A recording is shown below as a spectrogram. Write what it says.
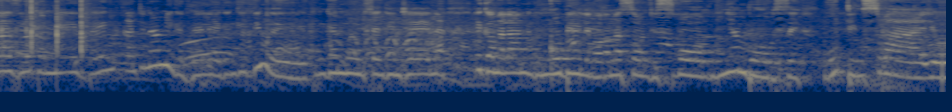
guys look amazing. Kanti nami ke vele ke ngiviwe ngimuhle nginjena. Igama lami nginqobile ngokwamasondo isibongo, unyambose, ngudingiswayo.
